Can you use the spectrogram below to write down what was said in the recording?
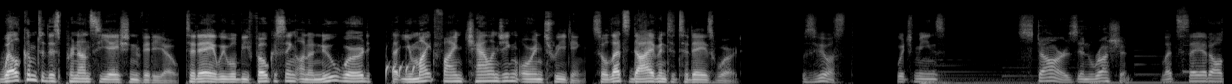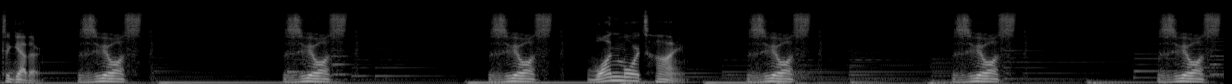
Welcome to this pronunciation video. Today we will be focusing on a new word that you might find challenging or intriguing. So let's dive into today's word. Zvezd, which means stars in Russian. Let's say it all together. Zvyost. Zvyost. Zvyost. One more time. zvyost zvyost zvyost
